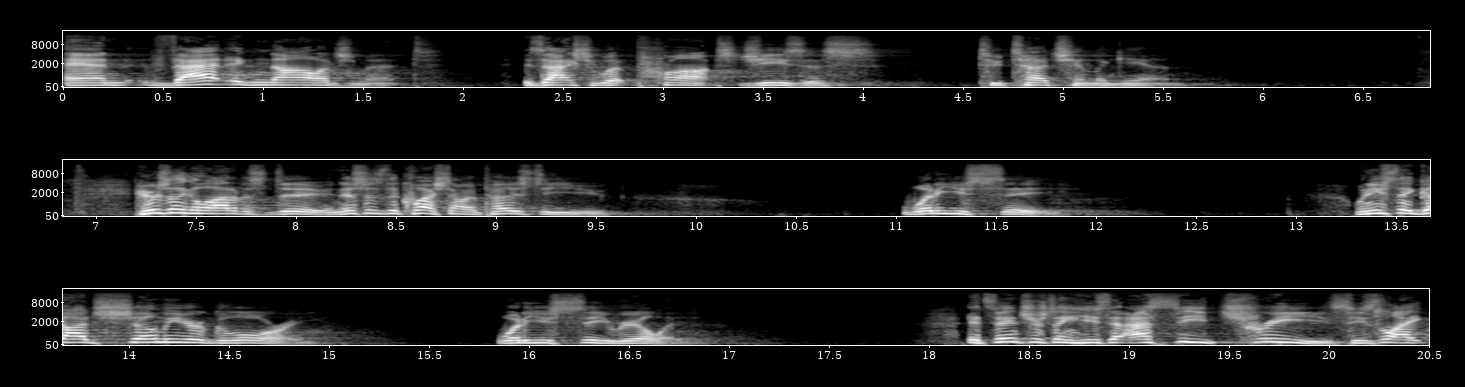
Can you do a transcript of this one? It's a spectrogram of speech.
And that acknowledgement is actually what prompts Jesus to touch him again. Here's like a lot of us do, and this is the question I would pose to you What do you see? When you say, God, show me your glory, what do you see really? It's interesting. He said, I see trees. He's like,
